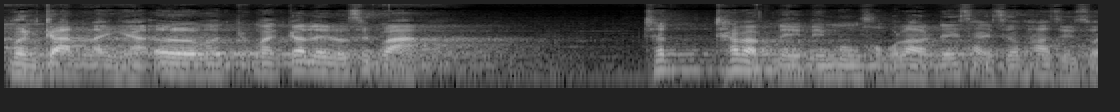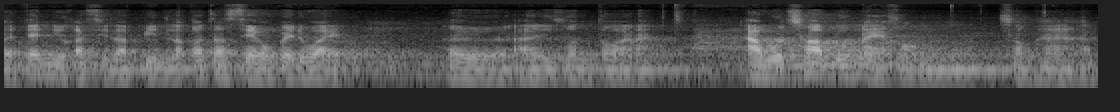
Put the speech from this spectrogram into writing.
เหมือนกันอะไรเงี้ยเออมันมันก็เลยรู้สึกว่า ถ้าถ้าแบบในในมุมของพวกเราได้ใส่เสื้อผ้าสวยๆเต้นอยู่กับศิลปินเราก็จะเซลล์ไปด้วย เอออันนี้ส่วนตัวนะอาวุธชอบลุคไหนของชองฮาครับ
